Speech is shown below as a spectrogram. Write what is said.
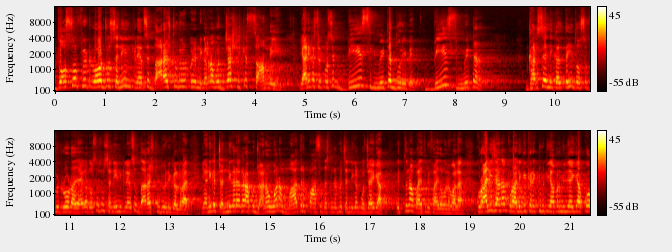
200 फीट रोड जो सनी इनक्लेव से दारा स्टूडियो पर निकल रहा है, वो जस्ट इसके सामने ही है। यानी कि सिर्फ़ और सिर्फ़ 20 मीटर दूरी पे 20 मीटर घर से निकलते ही 200 फीट रोड आ जाएगा। दोस्तों, जो सनी इनक्लेव से दारा स्टूडियो निकल रहा है। यानी कि चंडीगढ़ अगर आपको जाना हुआ ना, मात्र पाँच से दस मिनट में चंडीगढ़ पहुंचाएगा आप। इतना इतनी फ़ायदा होने वाला है। कुराली जाना, कुराली की कनेक्टिविटी यहाँ पर मिल जाएगी आपको।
